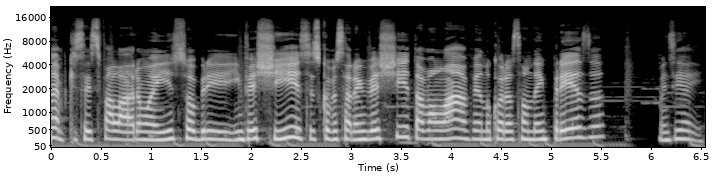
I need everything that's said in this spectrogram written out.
Né, porque vocês falaram aí sobre investir, vocês começaram a investir, estavam lá vendo o coração da empresa. Mas e aí?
